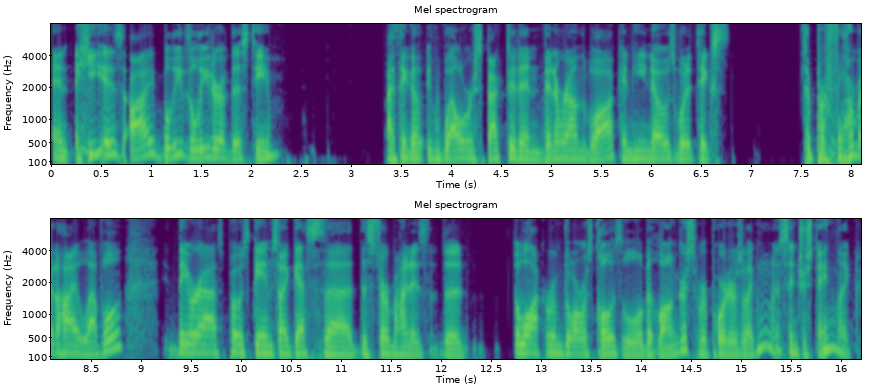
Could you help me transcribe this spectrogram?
and he is, I believe, the leader of this team. I think uh, well respected and been around the block, and he knows what it takes to perform at a high level. They were asked post game, so I guess uh, the story behind it is the the locker room door was closed a little bit longer, so reporters are like, "Hmm, that's interesting." Like,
